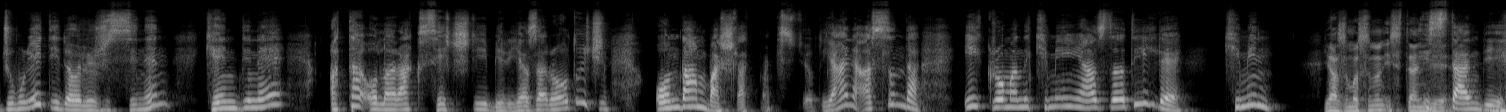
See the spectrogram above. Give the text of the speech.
Cumhuriyet ideolojisinin kendine ata olarak seçtiği bir yazar olduğu için ondan başlatmak istiyordu. Yani aslında ilk romanı kimin yazdığı değil de kimin yazmasının istendiği. İstendiği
